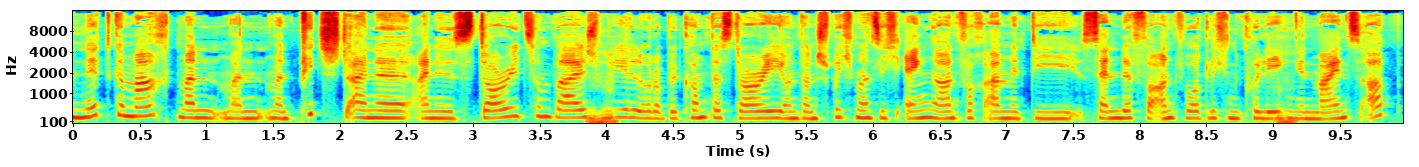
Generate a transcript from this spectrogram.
nicht gemacht. Man, man, man pitcht eine, eine Story zum Beispiel mhm. oder bekommt eine Story und dann spricht man sich eng einfach auch mit die sendeverantwortlichen Kollegen mhm. in Mainz ab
